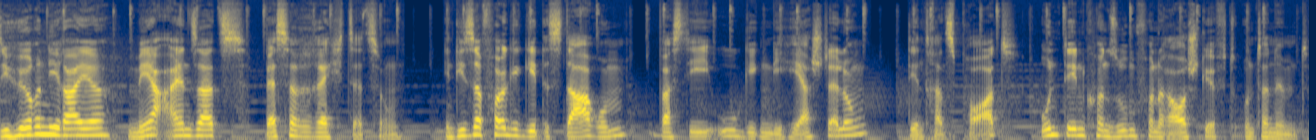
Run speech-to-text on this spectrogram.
Sie hören die Reihe Mehr Einsatz, bessere Rechtsetzung. In dieser Folge geht es darum, was die EU gegen die Herstellung, den Transport und den Konsum von Rauschgift unternimmt.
